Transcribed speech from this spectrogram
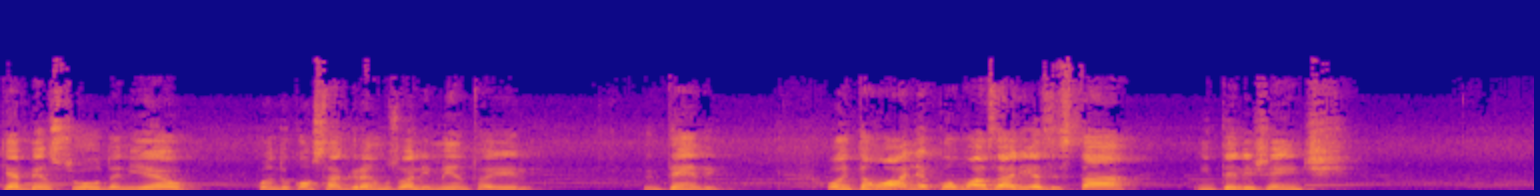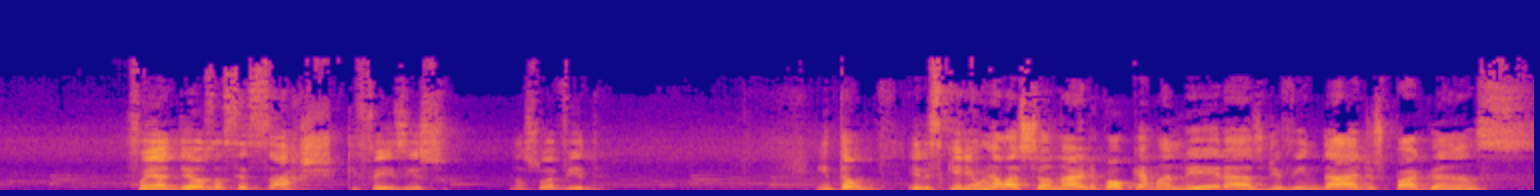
que abençoou Daniel quando consagramos o alimento a ele. Entendem? Ou então, olha como Azarias está inteligente. Foi a deusa Sessarch que fez isso na sua vida. Então, eles queriam relacionar de qualquer maneira as divindades pagãs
